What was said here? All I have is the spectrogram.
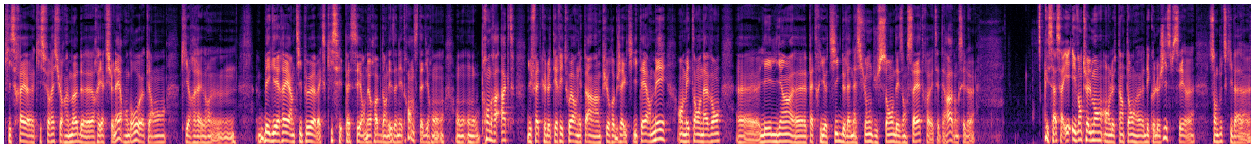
qui, serait, euh, qui se sur un mode euh, réactionnaire, en gros, qui, qui bégayerait un petit peu avec ce qui s'est passé en Europe dans les années 30, c'est-à-dire on, prendra acte du fait que le territoire n'est pas un pur objet utilitaire, mais en mettant en avant les liens patriotiques de la nation, du sang, des ancêtres, etc. Donc c'est le et ça, ça, éventuellement, en le teintant euh, d'écologisme, c'est euh, sans doute ce qui va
